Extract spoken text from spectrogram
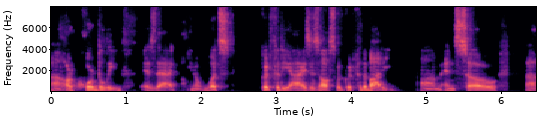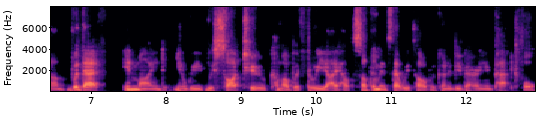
Uh, our core belief is that, you know, what's good for the eyes is also good for the body. Um, and so, um, with that in mind, you know, we we sought to come up with three eye health supplements that we thought were going to be very impactful.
